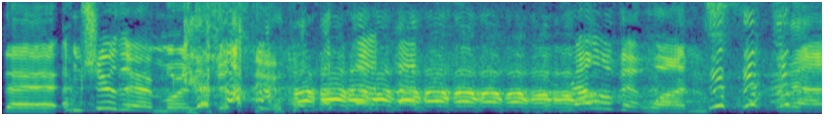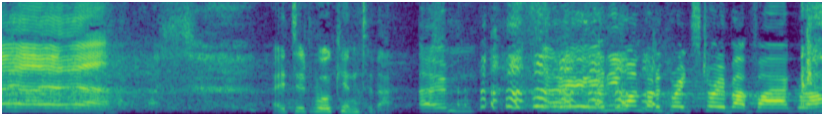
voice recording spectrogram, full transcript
The I'm sure there are more than just two. the relevant ones. Yeah, yeah, yeah, yeah. I did walk into that. Um, Anyone got a great story about Viagra?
